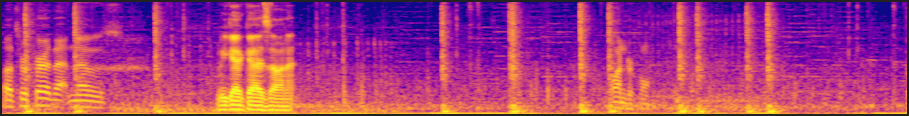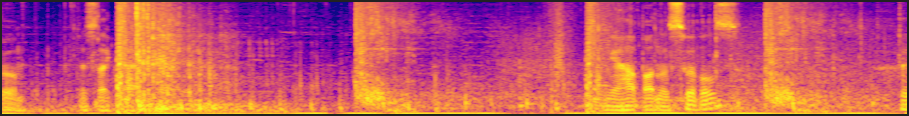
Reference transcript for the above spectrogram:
Let's repair that nose. We got guys on it. Wonderful. Boom. Just like that. You gotta hop on those swivels.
